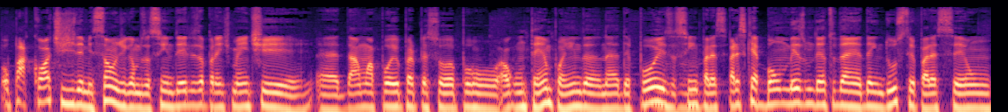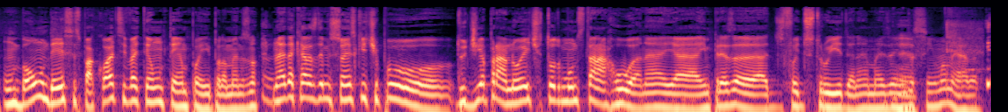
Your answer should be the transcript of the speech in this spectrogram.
o pacote de demissão, digamos assim, deles aparentemente é, dá um apoio pra pessoa por algum tempo ainda, né? Depois, assim, parece, parece que é bom mesmo dentro da, da indústria, parece ser um, um bom desses pacotes e vai ter um tempo aí, pelo menos. Não, não é daquelas demissões que, tipo, do dia pra noite todo mundo está na rua, né? E a empresa foi destruída, né? Mas ainda É. assim, uma merda. E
